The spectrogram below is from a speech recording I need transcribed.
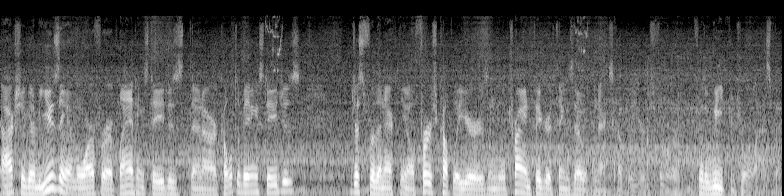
actually going to be using it more for our planting stages than our cultivating stages just for the next, you know, first couple of years, and we'll try and figure things out in the next couple of years for the, for the weed control aspect.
